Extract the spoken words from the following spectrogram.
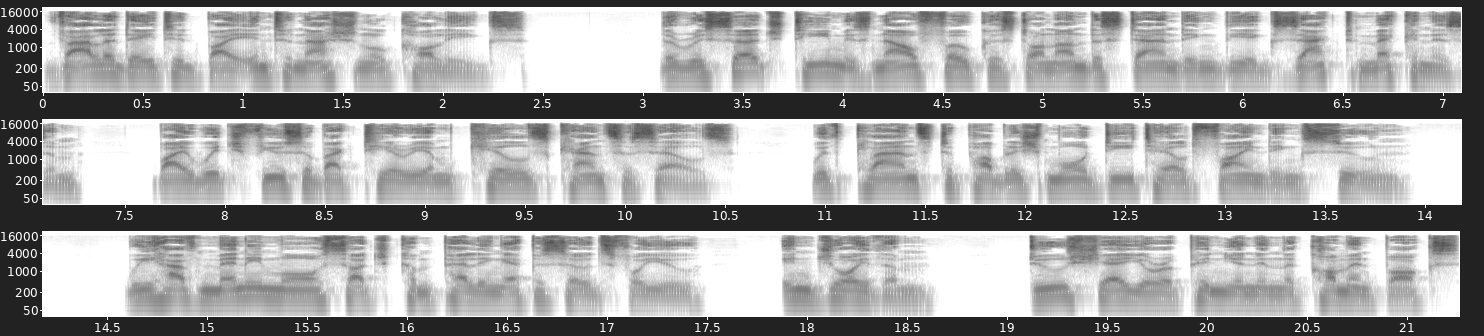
validated by international colleagues. The research team is now focused on understanding the exact mechanism by which Fusobacterium kills cancer cells, with plans to publish more detailed findings soon. We have many more such compelling episodes for you. Enjoy them. Do share your opinion in the comment box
